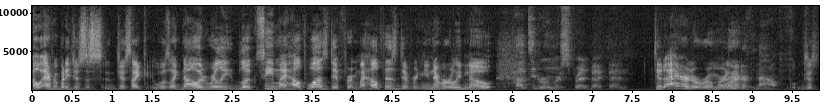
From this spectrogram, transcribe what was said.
Oh, everybody just just like was like, no, it really look. See, my health was different. My health is different. You never really know, How did rumors spread back then? Dude. I heard a rumor. Word that- of mouth. just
